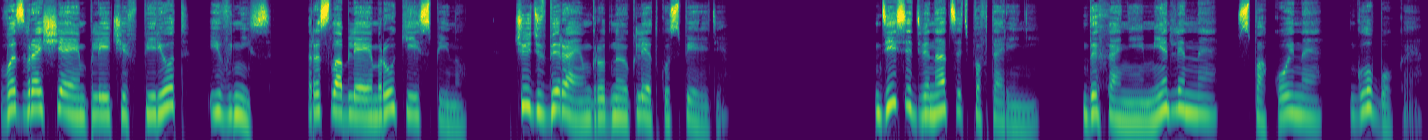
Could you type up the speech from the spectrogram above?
Возвращаем плечи вперед и вниз, расслабляем руки и спину. Чуть вбираем грудную клетку спереди. 10-12 повторений. Дыхание медленное, спокойное, глубокое.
